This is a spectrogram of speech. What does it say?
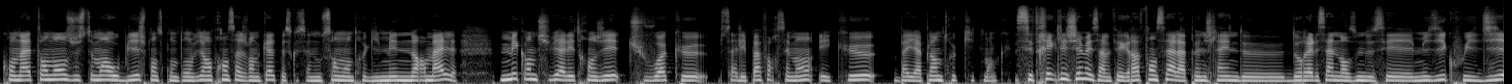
qu'on a tendance justement à oublier, je pense, quand on vit en France H24, parce que ça nous semble entre guillemets normal. Mais quand tu vis à l'étranger, tu vois que ça l'est pas forcément et que bah il y a plein de trucs qui te manquent. C'est très cliché, mais ça me fait grave penser à la punchline de d'Orelsan dans une de ses musiques où il dit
